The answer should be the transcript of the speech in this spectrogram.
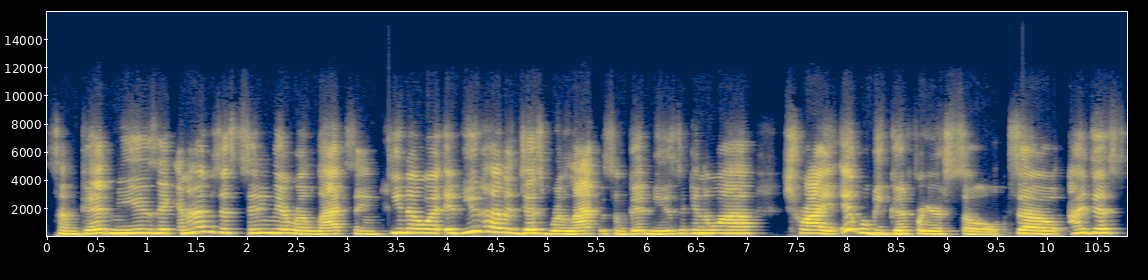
some good music, and I was just sitting there relaxing. You know what? If you haven't just relaxed with some good music in a while, try it. It will be good for your soul. So I just,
